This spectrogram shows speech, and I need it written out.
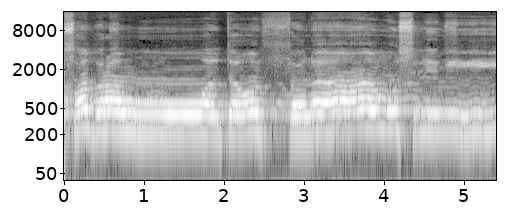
صبرا وتوفنا مسلمين.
